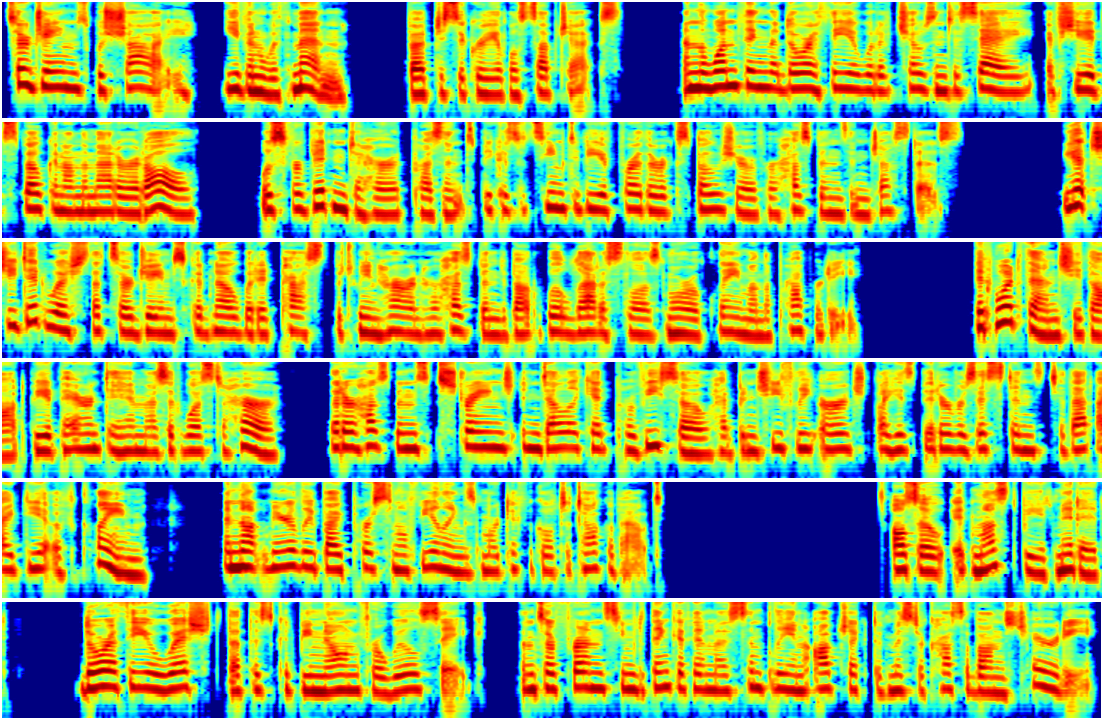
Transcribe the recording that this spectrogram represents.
Sir James was shy, even with men, about disagreeable subjects, and the one thing that Dorothea would have chosen to say, if she had spoken on the matter at all, was forbidden to her at present because it seemed to be a further exposure of her husband's injustice. Yet she did wish that Sir James could know what had passed between her and her husband about Will Ladislaw's moral claim on the property. It would then, she thought, be apparent to him as it was to her that her husband's strange, indelicate proviso had been chiefly urged by his bitter resistance to that idea of claim and not merely by personal feelings more difficult to talk about. Also, it must be admitted, Dorothea wished that this could be known for Will's sake, since her friends seemed to think of him as simply an object of Mr. Casaubon's charity.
